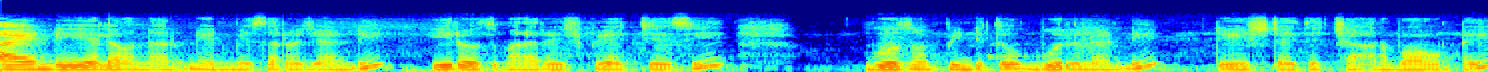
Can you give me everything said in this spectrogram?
హాయ్ అండి ఎలా ఉన్నారు? నేను మీ సరోజ అండి. ఈరోజు మన రెసిపీ వచ్చేసి గోధుమ పిండితో బూరెలు అండి టేస్ట్ అయితే చాలా బాగుంటాయి.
